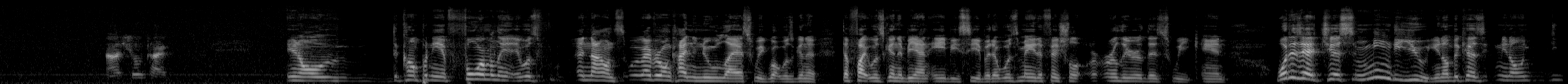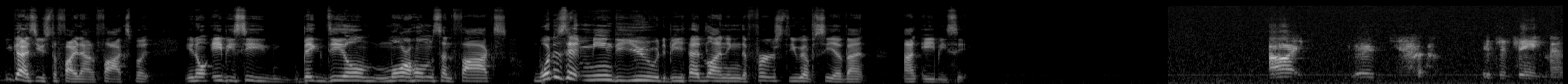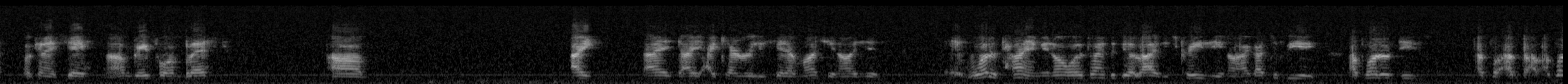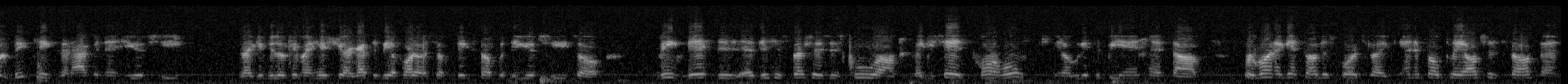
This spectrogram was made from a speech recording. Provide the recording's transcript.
showtime. You know, the company formally it was announced. Everyone kind of knew last week what was gonna the fight was gonna be on ABC, but it was made official earlier this week. And what does that just mean to you? You know, because you know you guys used to fight on Fox, but you know ABC big deal, more homes than Fox. What does it mean to you to be headlining the first UFC event on ABC? Uh, it's, it's insane, man. What can I say? I'm grateful. I'm blessed. Um, I, I, I, I can't really say that much. You know, it's just it, what a time. You know, what a time to be alive. It's crazy. You know, I got to be a part of these, a, a, a part of big things that happened in UFC. Like if you look at my history, I got to be a part of some big stuff with the UFC. So being this is uh, this is special. This is cool. Um, like you said, more homes. You know, we get to be in, and um, we're going against other sports like NFL playoffs and stuff, and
